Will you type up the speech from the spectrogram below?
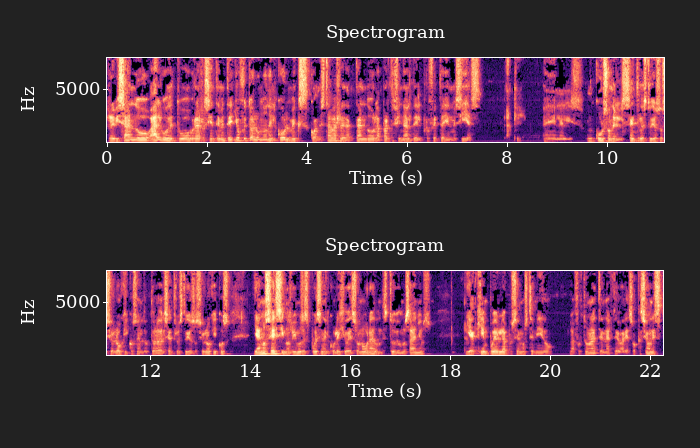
revisando algo de tu obra recientemente, yo fui tu alumno en el Colmex cuando estabas redactando la parte final del Profeta y el Mesías. En un curso en el Centro de Estudios Sociológicos, en el doctorado del Centro de Estudios Sociológicos ya no sé si nos vimos después en el Colegio de Sonora, donde estuve unos años, y aquí en Puebla pues hemos tenido la fortuna de tenerte varias ocasiones.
